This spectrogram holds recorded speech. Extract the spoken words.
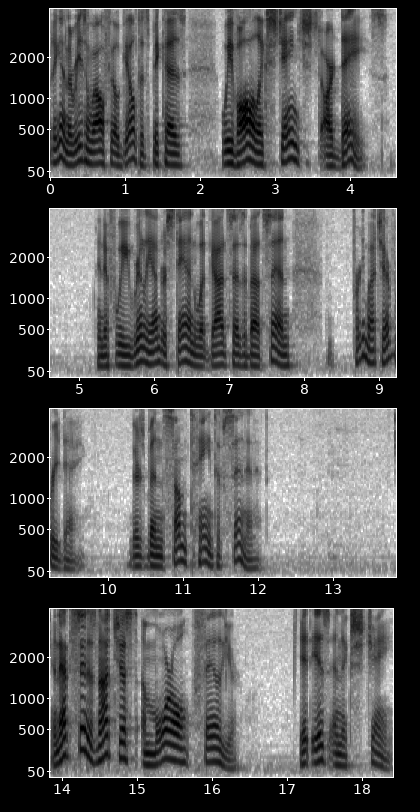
But again, the reason we all feel guilt is because we've all exchanged our days. And if we really understand what God says about sin, pretty much every day there's been some taint of sin in it. And that sin is not just a moral failure, it is an exchange.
